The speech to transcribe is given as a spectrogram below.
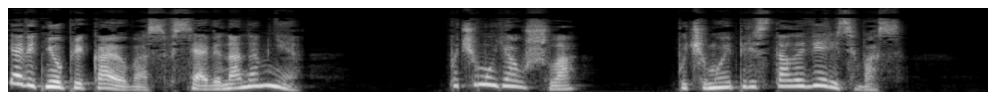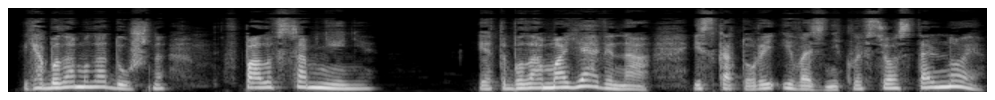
Я ведь не упрекаю вас, вся вина на мне. Почему я ушла? Почему я перестала верить в вас? Я была малодушна, впала в сомнение. Это была моя вина, из которой и возникло все остальное.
